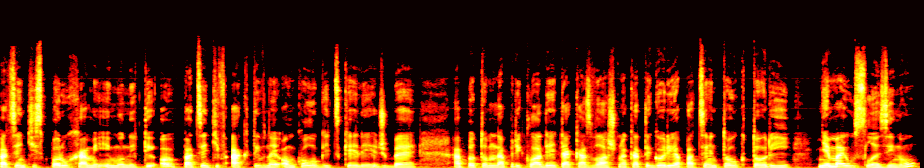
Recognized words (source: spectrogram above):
pacienti s poruchami imunity, pacienti v aktívnej onkologickej liečbe a potom napríklad je taká zvláštna kategória pacientov, ktorí nemajú slezinu,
